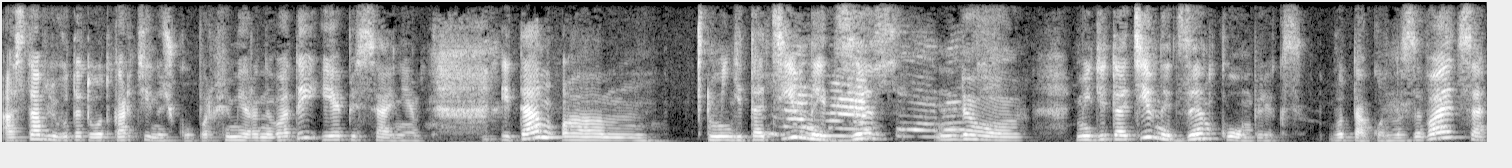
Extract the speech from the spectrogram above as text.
Оставлю вот эту вот картиночку парфюмерной воды и описание. И там... Эм, медитативный дзен, да, медитативный дзен-комплекс. Вот так он называется.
